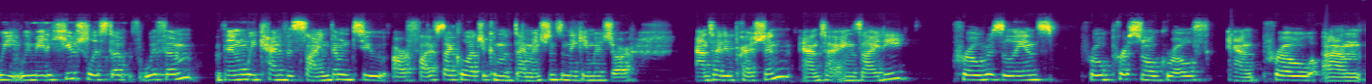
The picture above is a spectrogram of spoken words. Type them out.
we, we made a huge list of with them. Then we kind of assigned them to our five psychological dimensions in the game which are anti-depression anti-anxiety pro-resilience pro-personal growth and pro um,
